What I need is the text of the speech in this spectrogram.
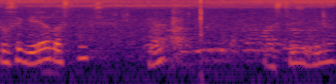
तुसे तो गया रास्ते में हाँ? रास्ते में गिरा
